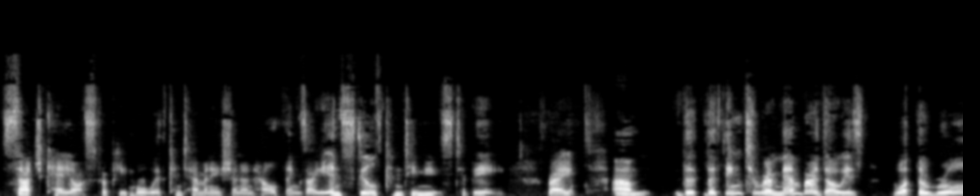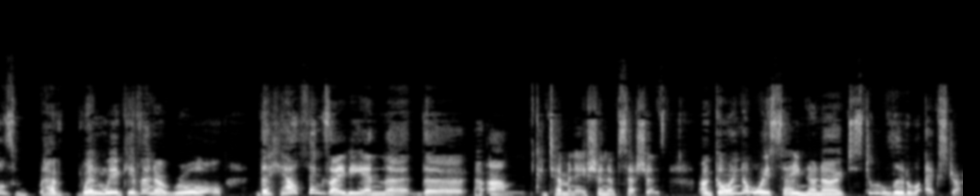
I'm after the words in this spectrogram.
such chaos for people with contamination and health anxiety and still continues to be, right? Um, the, the thing to remember though is what the rules have, when we're given a rule, the health anxiety and the, the, um, contamination obsessions are going to always say, no, no, just do a little extra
